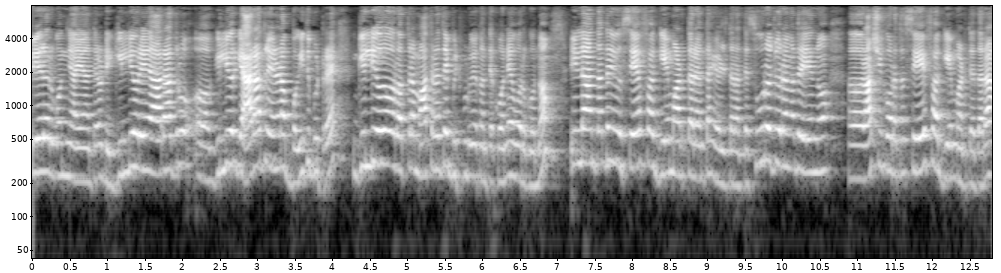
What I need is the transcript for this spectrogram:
ಬೇರೆಯವ್ರಿಗೊಂದು ನ್ಯಾಯ ಅಂತ ನೋಡಿ. ಗಿಲ್ಲಿಯವ್ರು ಯಾರಾದರೂ ಗಿಲ್ಲಿಯವ್ರಿಗೆ ಯಾರಾದರೂ ಏನೋ ಬೈದು ಬಿಟ್ರೆ ಗಿಲ್ಲಿಯವ್ರ ಹತ್ರ ಮಾತಾಡೋದೇ ಬಿಟ್ಬಿಡ್ಬೇಕಂತೆ ಕೊನೆವರೆಗೂ ಇಲ್ಲ ಅಂತಂದ್ರೆ ಇವ್ರು ಸೇಫಾಗಿ ಗೇಮ್ ಆಡ್ತಾರೆ ಅಂತ ಹೇಳ್ತಾರಂತೆ. ಸೂರಜ್ ಅವ್ರಂಗಂದ್ರೆ ಏನು ರಾಶಿಕೋರ್ ಹತ್ರ ಸೇಫಾಗಿ ಗೇಮ್ ಆಡ್ತಾ ಇದ್ದಾರಾ?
